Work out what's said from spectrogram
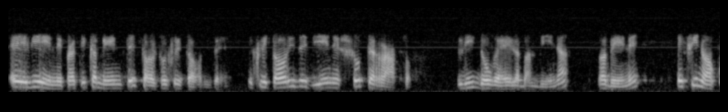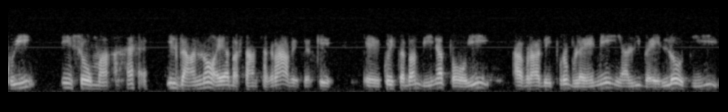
e viene praticamente tolto il clitoride. Il clitoride viene sotterrato lì dove è la bambina, va bene, e fino a qui, insomma, il danno è abbastanza grave perché eh, questa bambina poi avrà dei problemi a livello di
